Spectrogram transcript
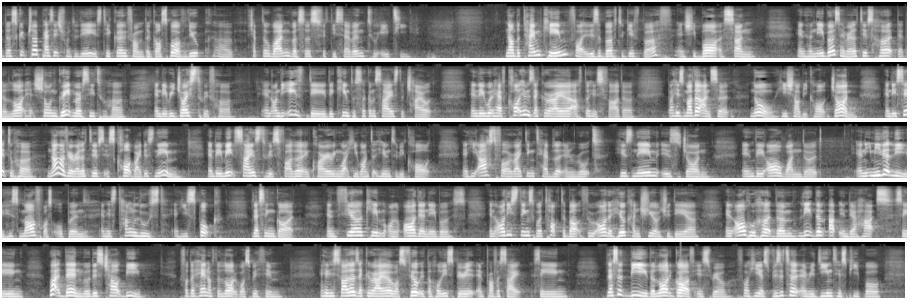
Uh, the scripture passage from today is taken from the Gospel of Luke, uh, chapter 1, verses 57 to 80. Now the time came for Elizabeth to give birth, and she bore a son. And her neighbors and relatives heard that the Lord had shown great mercy to her, and they rejoiced with her. And on the eighth day, they came to circumcise the child. And they would have called him Zechariah after his father. But his mother answered, No, he shall be called John. And they said to her, None of your relatives is called by this name. And they made signs to his father, inquiring what he wanted him to be called. And he asked for a writing tablet and wrote, His name is John. And they all wondered. And immediately his mouth was opened, and his tongue loosed, and he spoke, blessing God. And fear came on all their neighbors. And all these things were talked about through all the hill country of Judea. And all who heard them laid them up in their hearts, saying, What then will this child be? For the hand of the Lord was with him. And his father Zechariah was filled with the Holy Spirit and prophesied, saying, Blessed be the Lord God of Israel, for he has visited and redeemed his people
